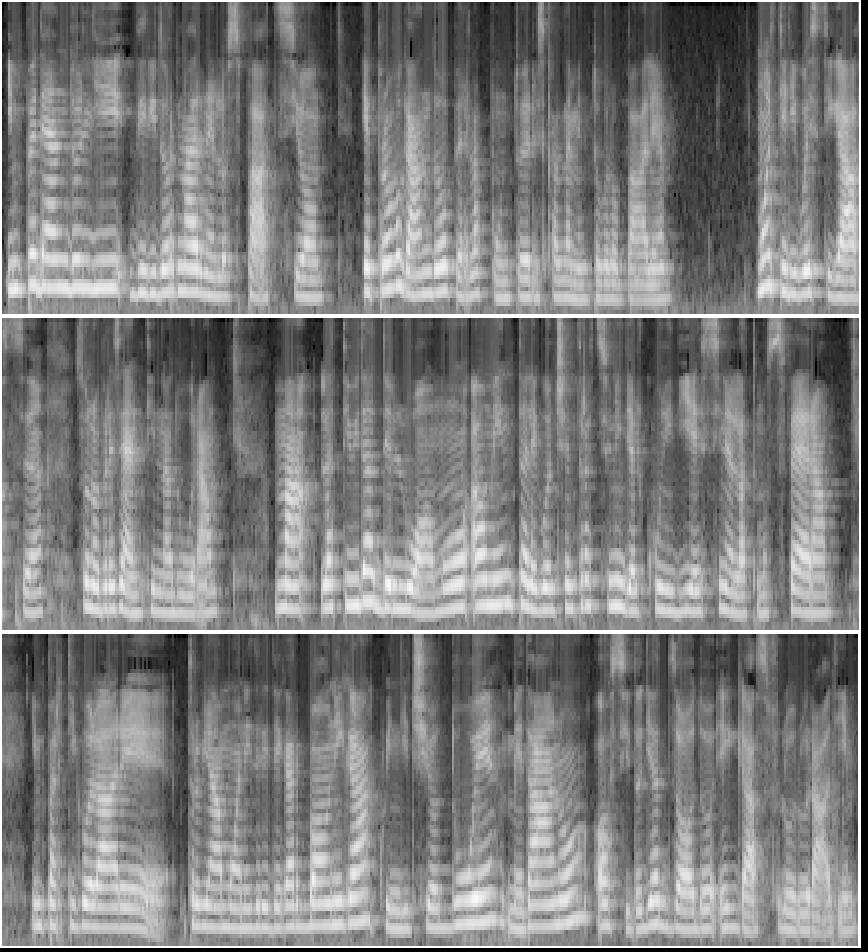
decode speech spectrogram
impedendogli di ritornare nello spazio e provocando per l'appunto il riscaldamento globale. Molti di questi gas sono presenti in natura, ma l'attività dell'uomo aumenta le concentrazioni di alcuni di essi nell'atmosfera in particolare troviamo anidride carbonica, quindi CO2, metano, ossido di azoto e gas fluorurati.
